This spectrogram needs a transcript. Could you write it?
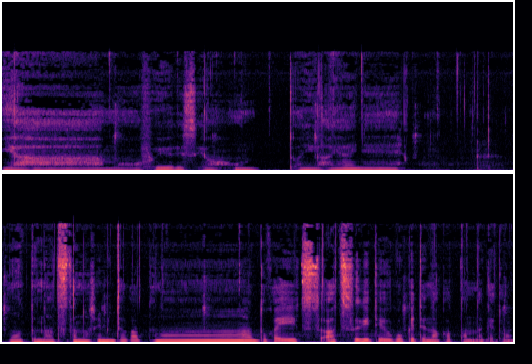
いやもう冬ですよ。本当に早いね。もっと夏楽しみたかったなーとか言いつつ暑すぎて動けてなかったんだけど。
